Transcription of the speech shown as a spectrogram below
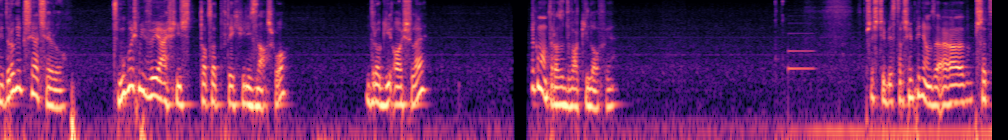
Mój drogi przyjacielu, czy mógłbyś mi wyjaśnić to, co w tej chwili zaszło? Drogi ośle? Dlaczego mam teraz dwa kilofy? Przez ciebie straciłem pieniądze, a przed,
